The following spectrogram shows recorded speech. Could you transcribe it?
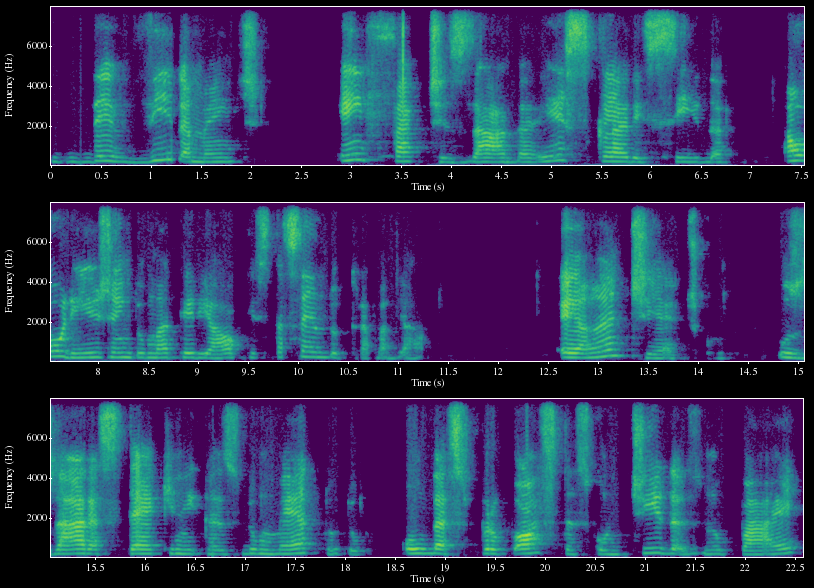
devidamente enfatizada, esclarecida a origem do material que está sendo trabalhado. É antiético usar as técnicas do método ou das propostas contidas no PAE,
